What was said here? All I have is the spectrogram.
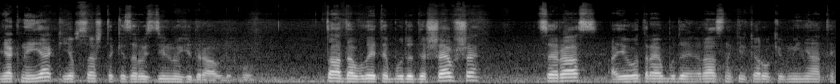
Як не як, я все ж таки за роздільну гідравліку. Та давлити буде дешевше, це раз, а його треба буде раз на кілька років міняти.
